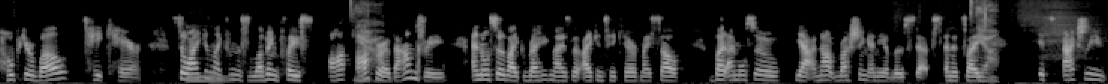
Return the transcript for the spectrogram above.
hope you're well, take care. So mm. I can like mm. from this loving place o- yeah. offer a boundary and also like recognize that I can take care of myself but I'm also yeah, I'm not rushing any of those steps. And it's like yeah. it's actually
